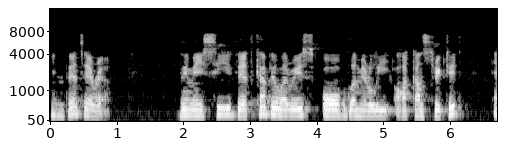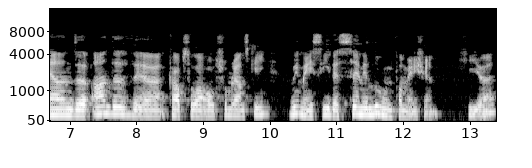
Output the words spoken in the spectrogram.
in that area, we may see that capillaries of glomeruli are constricted and uh, under the capsula of Shumlyansky we may see the semi-lune formation here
